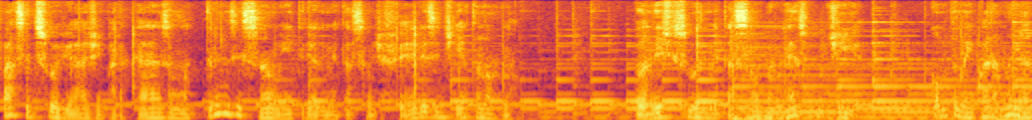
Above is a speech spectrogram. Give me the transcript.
Faça de sua viagem para casa uma transição entre alimentação de férias e dieta normal. Planeje sua alimentação para o resto do dia, como também para amanhã.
